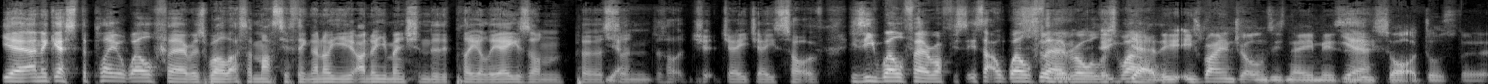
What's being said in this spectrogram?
yeah, and I guess the player welfare as well. That's a massive thing. I know you. I know you mentioned the player liaison person, sort of J- JJ. Sort of is he welfare officer? Is that a welfare So the- role as well? Yeah, the, he's Ryan Jones. His name is, Yeah. and he sort of does the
